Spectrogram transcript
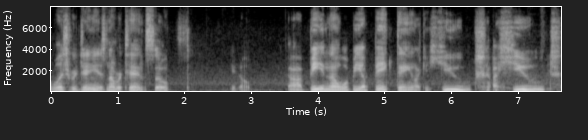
West Virginia is number 10. So, you know, uh, beating them will be a big thing, like a huge, a huge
